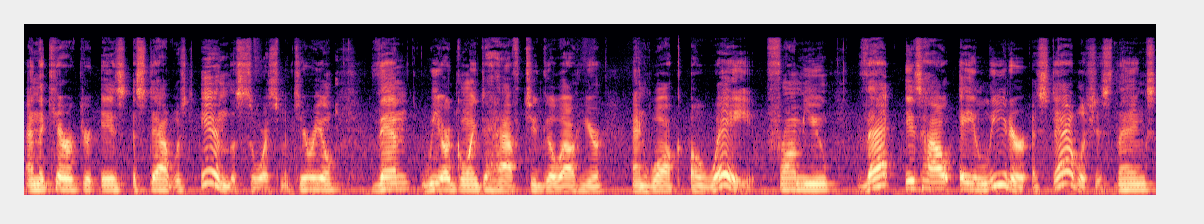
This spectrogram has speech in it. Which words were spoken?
and the character is established in the source material, then we are going to have to go out here and walk away from you. That is how a leader establishes things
